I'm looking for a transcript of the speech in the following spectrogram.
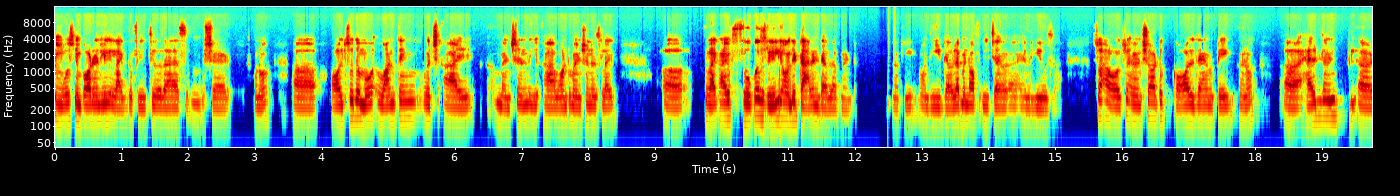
most importantly, like the features as shared, you know, uh, also the mo- one thing which i mentioned i want to mention is like uh, like i focus really on the talent development okay on the development of each uh, every user so i also ensure to call them take you know uh, help them uh,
